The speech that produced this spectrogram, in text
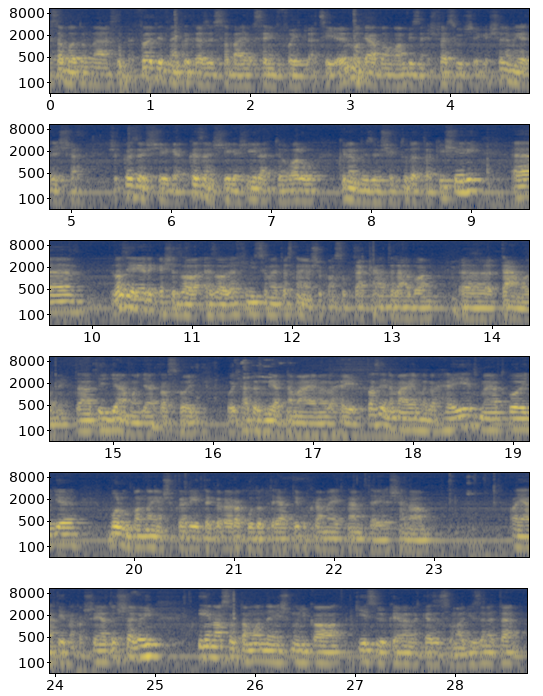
szabadon választott föltétlenül kötelező szabályok szerint folyik le célja. Önmagában van bizonyos feszültség és örömérzése, és a közössége, közönséges élettől való különbözőség tudata kíséri. Ez azért érdekes ez a, ez a definíció, mert ezt nagyon sokan szokták általában támadni. Tehát így elmondják azt, hogy, hogy hát ez miért nem állja meg a helyét. Azért nem állja meg a helyét, mert hogy valóban nagyon sokan rétegre rakódott a játékokra, amelyek nem teljesen a, a játéknak a sajátosságai. Én azt szoktam mondani, és mondjuk a készülőkönyvemnek ez a nagy üzenete,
